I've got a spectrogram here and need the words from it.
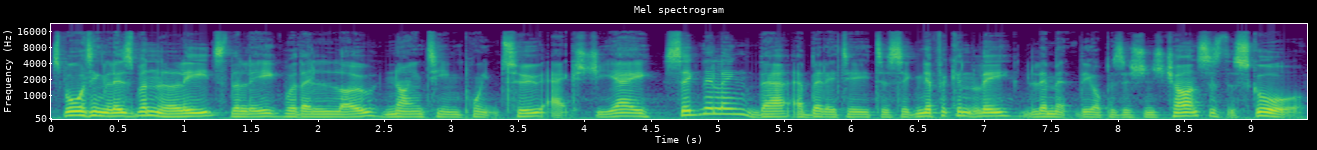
Sporting Lisbon leads the league with a low 19.2 XGA, signalling their ability to significantly limit the opposition's chances to score.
